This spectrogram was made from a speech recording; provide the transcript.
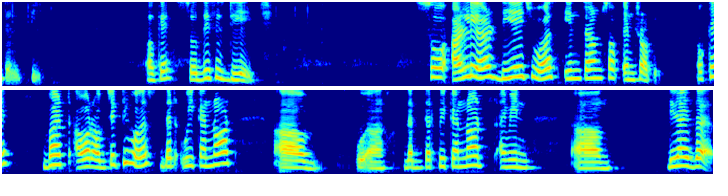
del p okay? So this is dh so earlier dh was in terms of entropy okay but our objective was that we cannot um, uh, that that we cannot i mean um, derive the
